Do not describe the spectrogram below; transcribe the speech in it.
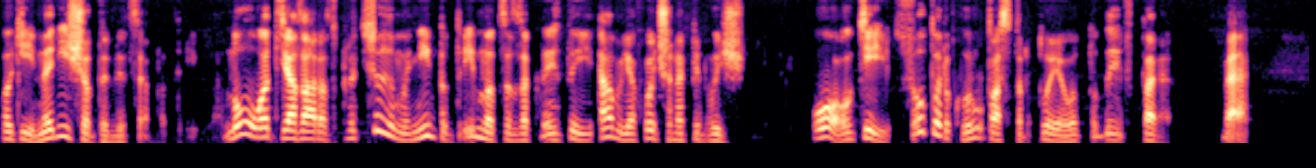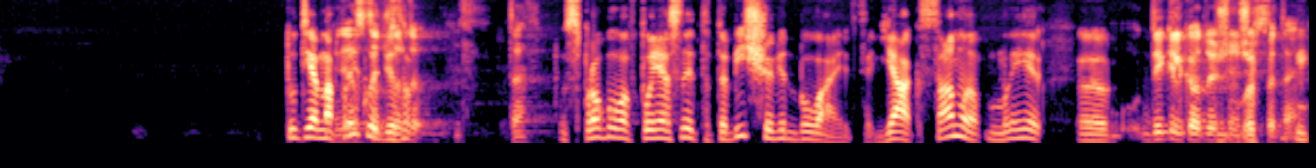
Окей, навіщо тобі це потрібно? Ну, от я зараз працюю, мені потрібно це закрити, і там я хочу на підвищення. О, окей, супер, група стартує от туди вперед. Тут я на прикладі так. спробував пояснити тобі, що відбувається. Як саме ми. Е... Декілька уточнюючих питань.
